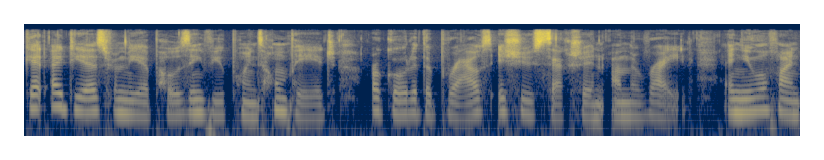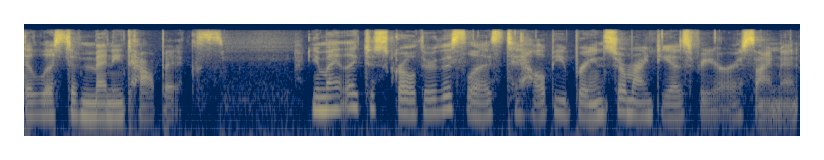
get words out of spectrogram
Get ideas from the Opposing Viewpoints homepage or go to the Browse Issues section on the right, and you will find a list of many topics. You might like to scroll through this list to help you brainstorm ideas for your assignment.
